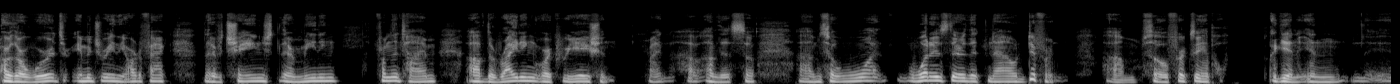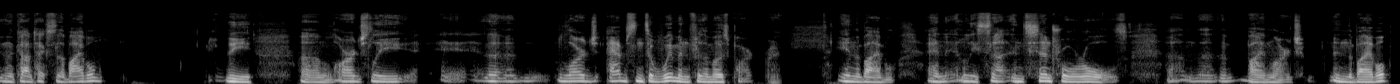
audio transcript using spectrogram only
Are there words or imagery in the artifact that have changed their meaning from the time of the writing or creation? Right of, this. So, um, so what, what is there that's now different? Um, so for example, again, in, in the context of the Bible, the uh, largely the large absence of women for the most part right, in the Bible, and at least not in central roles, um, the, the, by and large in the Bible,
